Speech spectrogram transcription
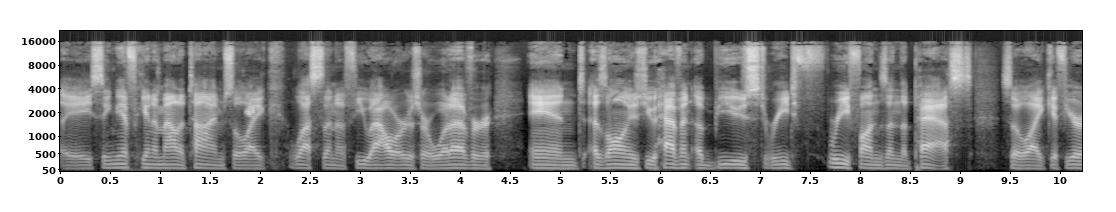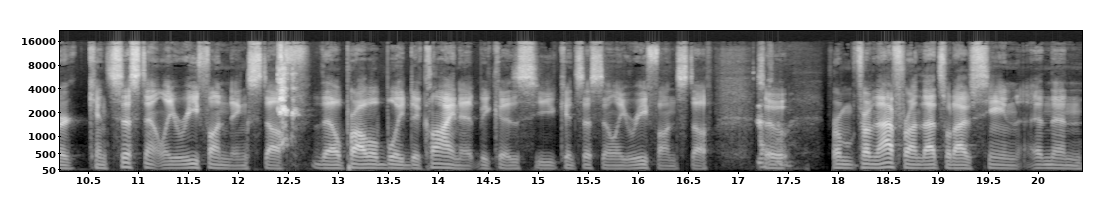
a significant amount of time, so like less than a few hours or whatever, and as long as you haven't abused re- refunds in the past. So like if you're consistently refunding stuff, they'll probably decline it because you consistently refund stuff. So from from that front, that's what I've seen. And then,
